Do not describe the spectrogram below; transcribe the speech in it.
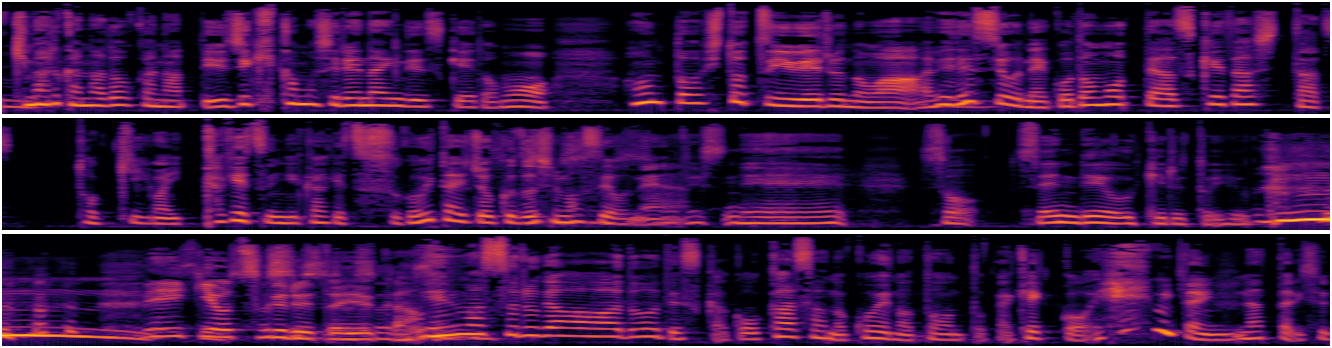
決まるかなどうかなっていう時期かもしれないんですけれども本当一つ言えるのはあれですよね、子供って預け出した時は1ヶ月2ヶ月すごい体調崩しますよそうねですね。そう。洗礼を受けるというか、うん。免疫を作るというか。電話する側はどうですか？こうお母さんの声のトーンとか結構えー？みたいになったりしし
